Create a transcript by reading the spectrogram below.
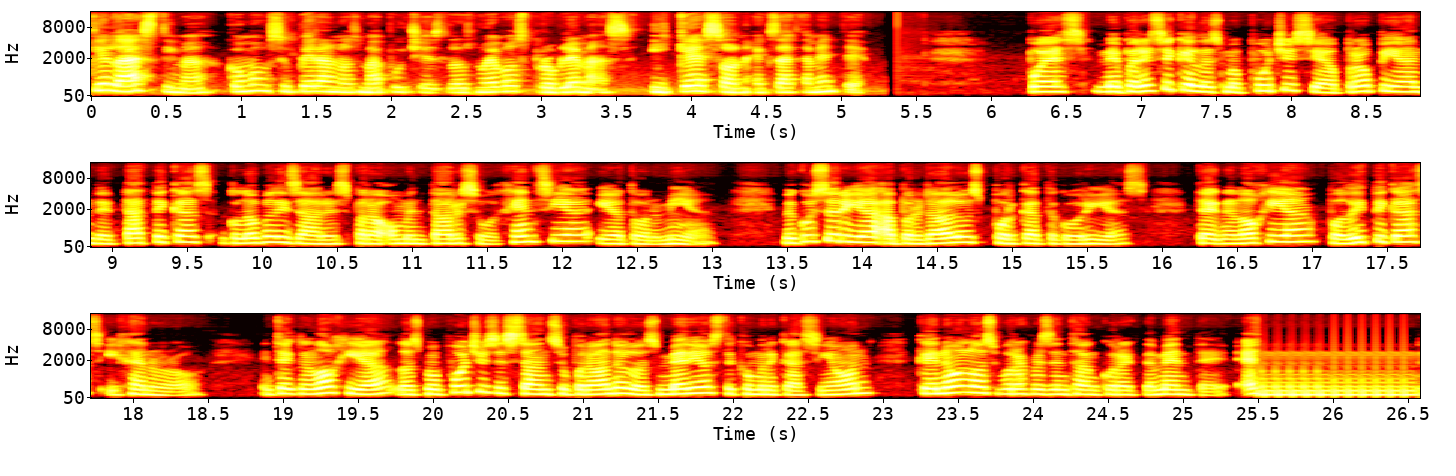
Qué lástima. ¿Cómo superan los mapuches los nuevos problemas? ¿Y qué son exactamente? Pues me parece que los mapuches se apropian de tácticas globalizadas para aumentar su agencia y autonomía. Me gustaría abordarlos por categorías, tecnología, políticas y género. En tecnología, los mapuches están superando los medios de comunicación que no los representan correctamente en,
